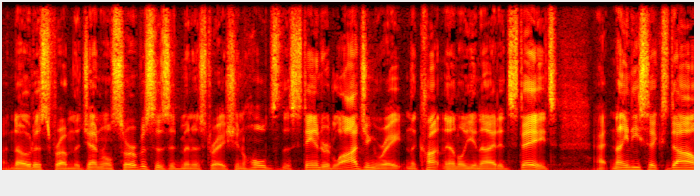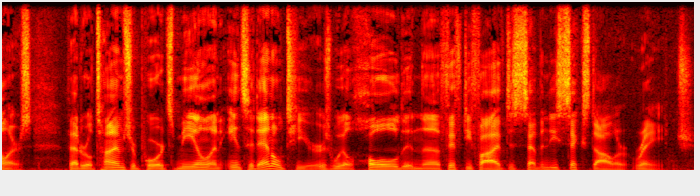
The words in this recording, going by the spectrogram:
A notice from the General Services Administration holds the standard lodging rate in the continental United States at $96. Federal Times reports meal and incidental tiers will hold in the $55 to $76 range.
